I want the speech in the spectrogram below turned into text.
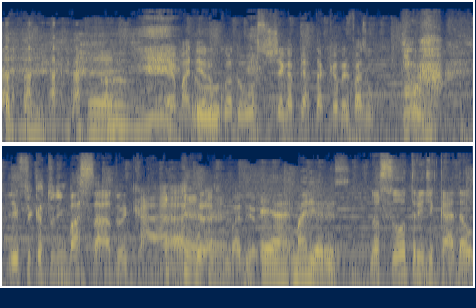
É maneiro quando o urso chega perto da câmera e faz um. E fica tudo embaçado. Cara, maneiro. É, maneiro isso. Nosso outro indicado é o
